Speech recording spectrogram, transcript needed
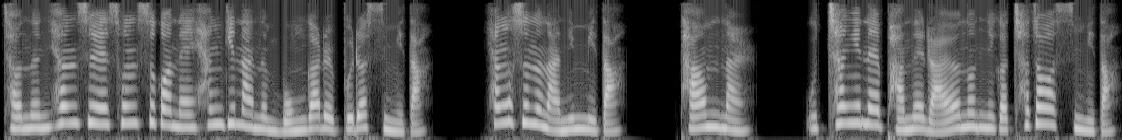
저는 현수의 손수건에 향기 나는 뭔가를 뿌렸습니다. 향수는 아닙니다. 다음 날, 우창이네 반에 라연 언니가 찾아왔습니다.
